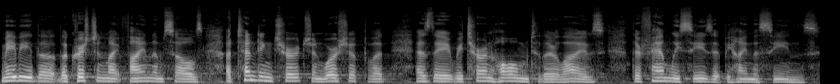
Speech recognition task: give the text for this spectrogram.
Maybe the, the Christian might find themselves attending church and worship, but as they return home to their lives, their family sees it behind the scenes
